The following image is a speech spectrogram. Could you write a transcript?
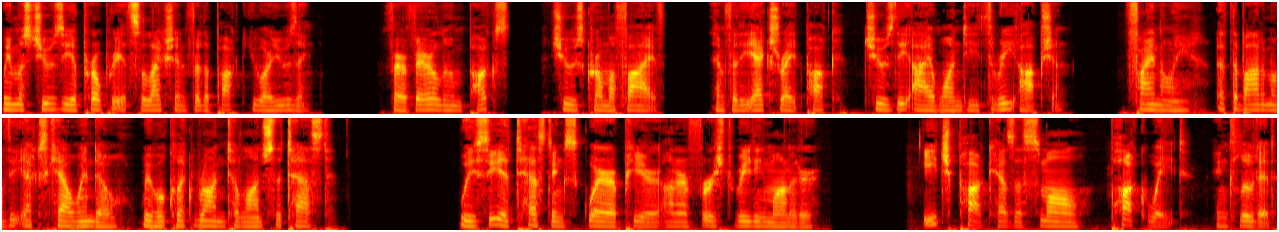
we must choose the appropriate selection for the puck you are using. For Verilume pucks, choose Chroma 5, and for the X-Rite puck, choose the I1D3 option. Finally, at the bottom of the XCal window, we will click Run to launch the test. We see a testing square appear on our first reading monitor. Each puck has a small puck weight included,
